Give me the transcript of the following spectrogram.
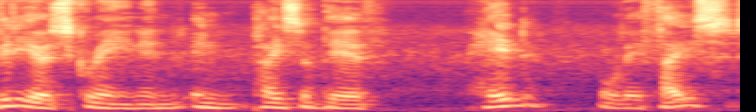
video screen in, in place of their head or their face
